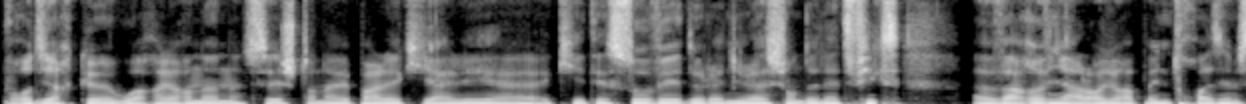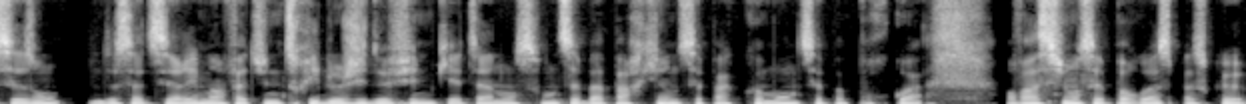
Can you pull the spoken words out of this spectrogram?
pour dire que Warrior Nun, tu sais, je t'en avais parlé, qui allait, euh, qui était sauvé de l'annulation de Netflix, euh, va revenir. Alors, il n'y aura pas une troisième saison de cette série, mais en fait, une trilogie de films qui a été annoncée. On ne sait pas par qui, on ne sait pas comment, on ne sait pas pourquoi. Enfin, si, on sait pourquoi, c'est parce que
